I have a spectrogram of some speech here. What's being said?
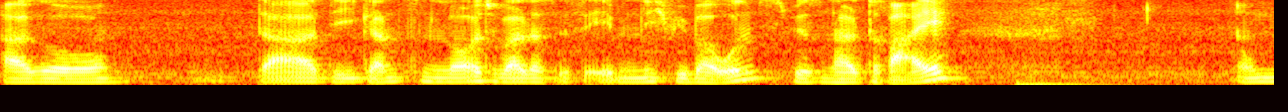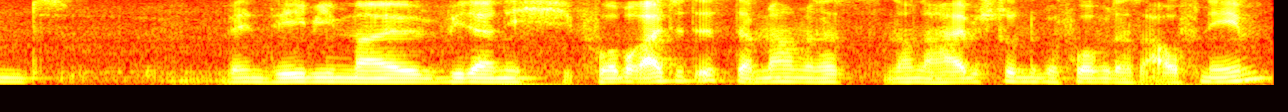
Also da die ganzen Leute, weil das ist eben nicht wie bei uns, wir sind halt drei. Und wenn Sebi mal wieder nicht vorbereitet ist, dann machen wir das noch eine halbe Stunde, bevor wir das aufnehmen.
